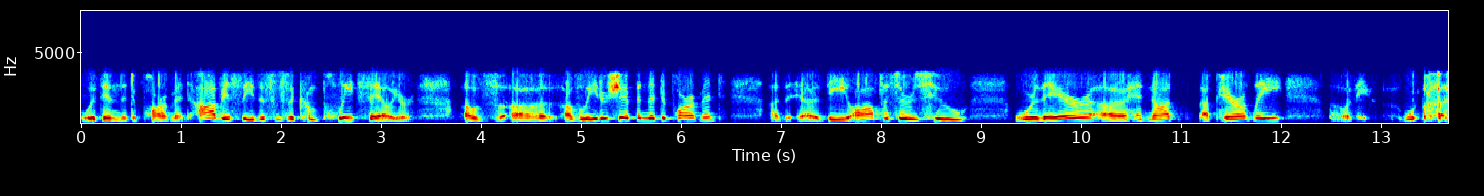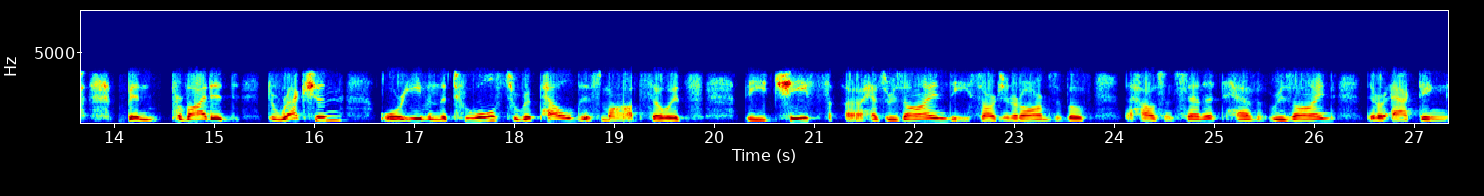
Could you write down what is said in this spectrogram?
within the department. Obviously, this is a complete failure of uh, of leadership in the department. Uh, the, uh, the officers who were there uh, had not apparently uh, been provided direction or even the tools to repel this mob. So it's the chief uh, has resigned. The sergeant at arms of both the House and Senate have resigned. They're acting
